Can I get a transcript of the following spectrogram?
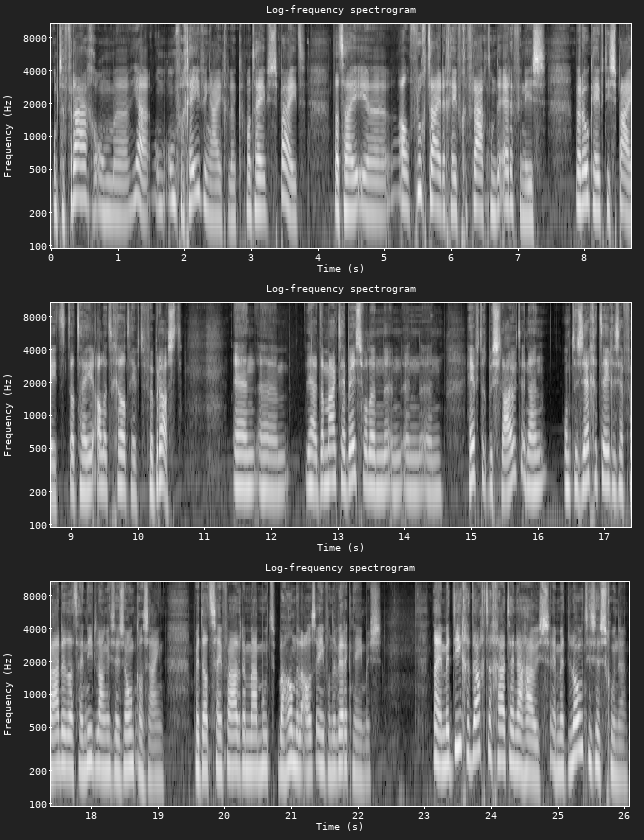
Om te vragen om, uh, ja, om, om vergeving eigenlijk. Want hij heeft spijt dat hij uh, al vroegtijdig heeft gevraagd om de erfenis. Maar ook heeft hij spijt dat hij al het geld heeft verbrast. En um, ja, dan maakt hij best wel een, een, een, een heftig besluit. En dan om te zeggen tegen zijn vader dat hij niet langer zijn zoon kan zijn. Maar dat zijn vader hem maar moet behandelen als een van de werknemers. Nou, met die gedachte gaat hij naar huis en met lood in zijn schoenen.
